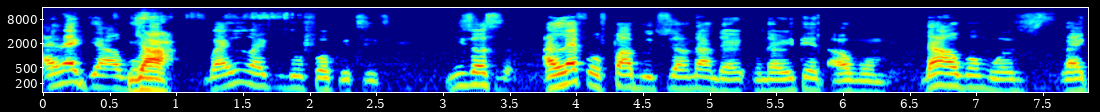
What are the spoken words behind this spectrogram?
I like the album. Yeah, But I don't like people don't fuck with it. Yeezus and Life of Pablo is another under, underrated album. That album was like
